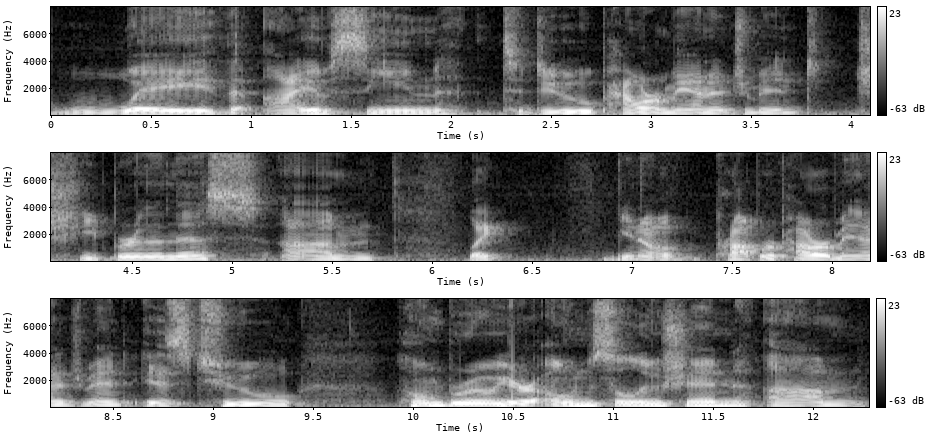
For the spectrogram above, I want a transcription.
way that I have seen to do power management cheaper than this, um, you know, proper power management, is to homebrew your own solution. Um,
